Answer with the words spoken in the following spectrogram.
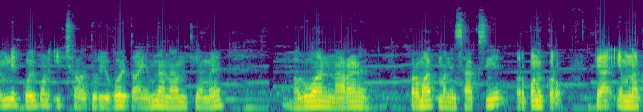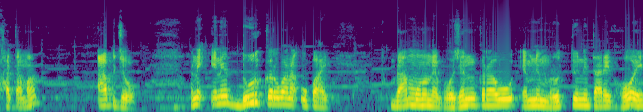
એમની કોઈ પણ ઈચ્છા અધૂરી હોય, તો એમના નામથી અમે ભગવાન નારાયણ પરમાત્માની સાક્ષીએ અર્પણ કરો કે આ એમના ખાતામાં આપજો. અને એને દૂર કરવાના ઉપાય, બ્રાહ્મણોને ભોજન કરાવવું, એમની મૃત્યુની તારીખ હોય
